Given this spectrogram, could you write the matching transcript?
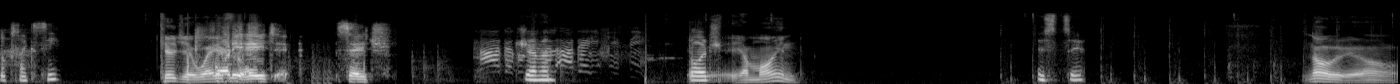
Looks like C. Kojo, where 48 Sage. German. Deutsch. Ja, moin. Ist C. No, oh,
